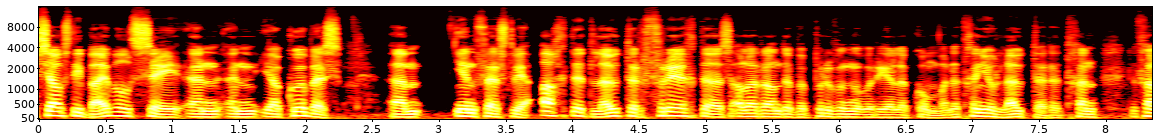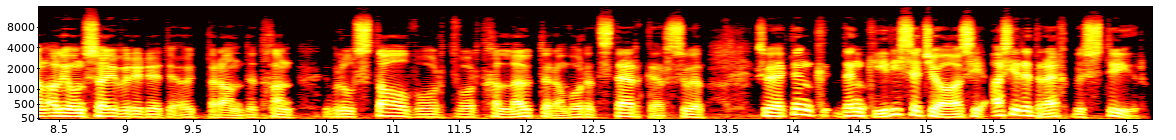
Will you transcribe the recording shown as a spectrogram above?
selfs die Bybel sê in in Jakobus ehm um, 1 vers 2 ag dit louter vreugde as allerlei beproewinge oor julle kom want dit gaan jou louter. Dit gaan dit gaan al die onsuiverhede uit uitbrand. Dit gaan ek bedoel staal word word gelouter dan word dit sterker. So so ek dink dink hierdie situasie as jy dit reg bestuur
